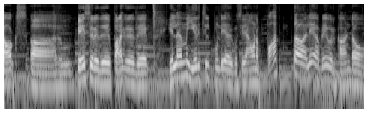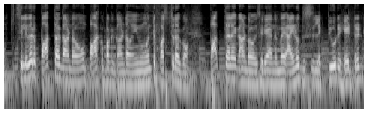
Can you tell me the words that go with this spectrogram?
டாக்ஸ் பேசுறது பழகுறது எல்லாமே எரிச்சல் புண்டையாக இருக்கும். சரி அவனை பார்த்தாலே அப்படியே ஒரு காண்டாவும். சில பேர் பார்த்தா காண்டாவும் பார்க்க பார்க்க காண்டாவும். இவன் வந்துட்டு ஃபர்ஸ்ட் இருக்கும் பார்த்தாலே காண்டாவும். சரியா அந்த மாதிரி I know this is like pure hatred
